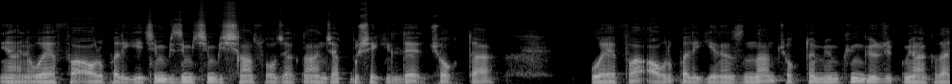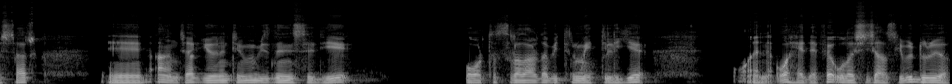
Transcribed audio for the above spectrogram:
Yani UEFA Avrupa Ligi için bizim için bir şans olacaktı. Ancak bu şekilde çok da UEFA Avrupa Ligi en azından çok da mümkün gözükmüyor arkadaşlar. Ee, ancak yönetimin bizden istediği orta sıralarda bitirmekti ligi. Yani o hedefe ulaşacağız gibi duruyor.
